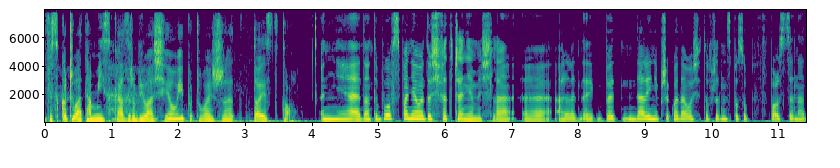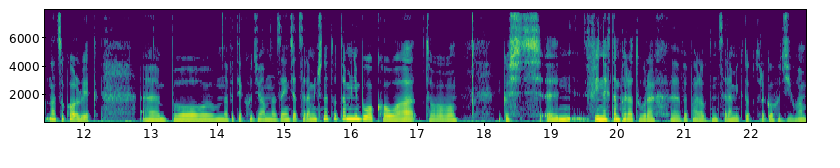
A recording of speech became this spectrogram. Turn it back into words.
wyskoczyła ta miska, zrobiłaś ją i poczułaś, że to jest to? Nie, no to było wspaniałe doświadczenie, myślę, e, ale jakby dalej nie przekładało się to w żaden sposób w Polsce na, na cokolwiek. E, bo nawet jak chodziłam na zajęcia ceramiczne, to tam nie było koła, to jakoś e, w innych temperaturach wypalał ten ceramik, do którego chodziłam.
